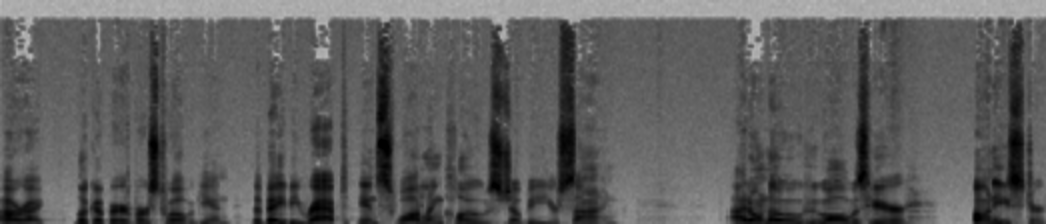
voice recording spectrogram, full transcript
All right, look up there at verse 12 again. The baby wrapped in swaddling clothes shall be your sign. I don't know who all was here on Easter.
